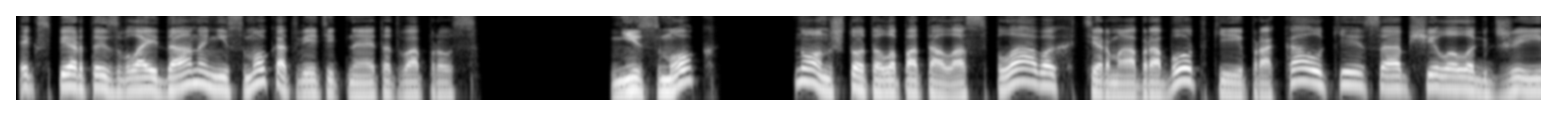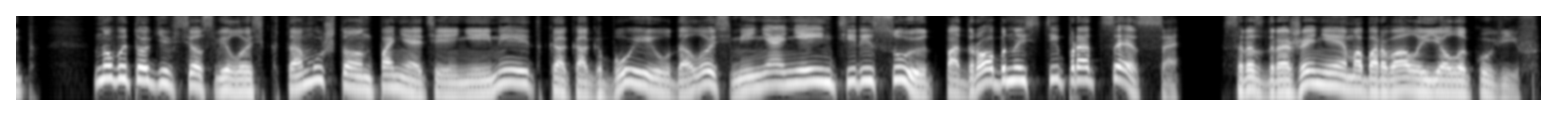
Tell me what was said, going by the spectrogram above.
Эксперт из Влайдана не смог ответить на этот вопрос. «Не смог?» Но он что-то лопотал о сплавах, термообработке и прокалке, сообщила Лакджип, но в итоге все свелось к тому, что он понятия не имеет, как Акбуи удалось «меня не интересуют подробности процесса», с раздражением оборвал ее Лакувив.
